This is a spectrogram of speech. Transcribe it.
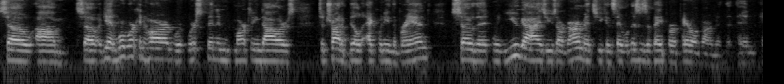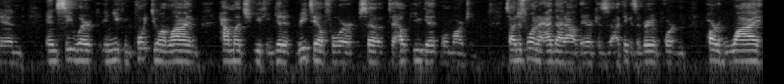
So, um, so again, we're working hard. We're, we're spending marketing dollars to try to build equity in the brand so that when you guys use our garments, you can say, well, this is a vapor apparel garment and, and, and see where, and you can point to online how much you can get it retail for. So to help you get more margin. So I just wanted to add that out there because I think it's a very important part of why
